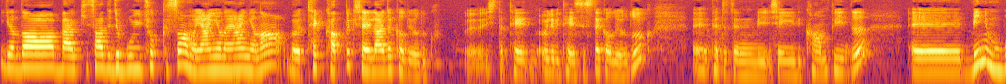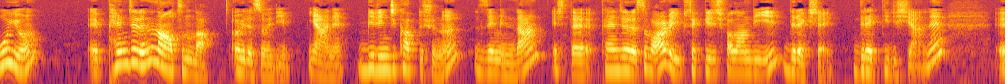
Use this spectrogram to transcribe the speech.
ya da belki sadece boyu çok kısa ama yan yana yan yana böyle tek katlık şeylerde kalıyorduk. Ee, işte te, öyle bir tesiste kalıyorduk. Ee, PTT'nin bir şeyiydi, kampıydı. Ee, benim boyum e, pencerenin altında öyle söyleyeyim. Yani birinci kat düşünün zeminden işte penceresi var ve yüksek giriş falan değil direkt şey direkt giriş yani. Ee,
